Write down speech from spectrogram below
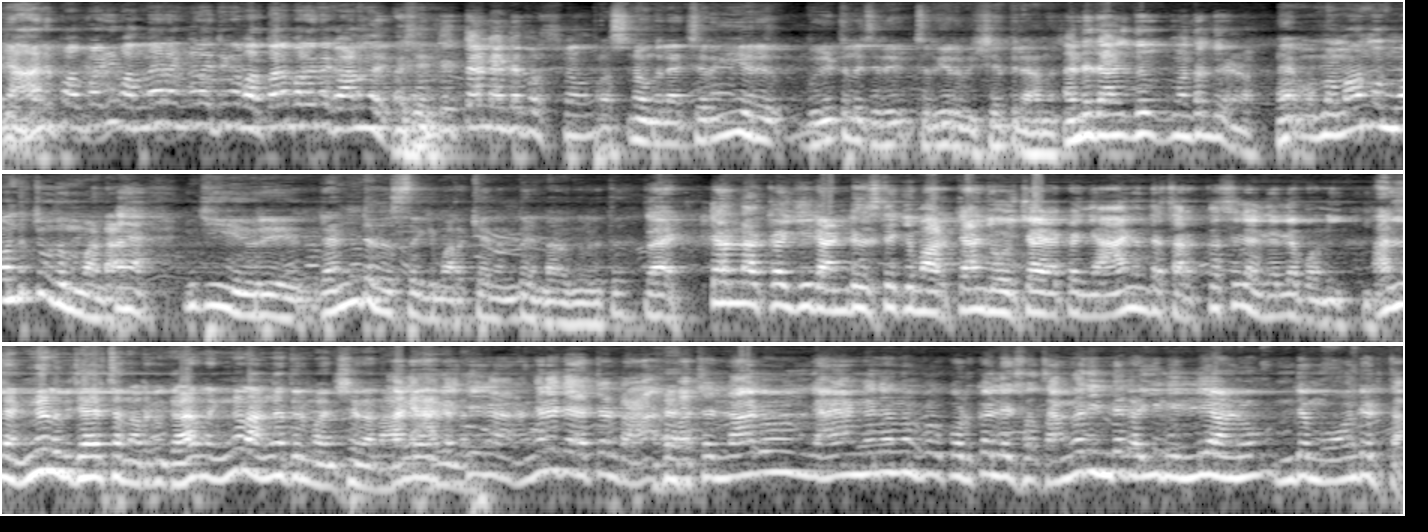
ഞാനിപ്പോ ആ വഴി വന്നേരം നിങ്ങളായിട്ട് വർത്താനം പറയുന്നത് കാണുന്നത്. പ്രശ്നം? പ്രശ്നമൊന്നുമില്ല. ചെറിയൊരു വീട്ടിലെ ചെറിയ ചെറിയൊരു വിഷയത്തിലാണ്. എന്റെ ദാ ഇത് മന്ത്രം ചെയ്യണോ ഏ, മ- മ- വന്നിട്ട് ഇതൊന്നും വേണ്ട. എനിക്ക് ഈ ഒരു രണ്ട് ദിവസത്തേക്ക് മറക്കാൻ എന്താ ഉണ്ടാവും നിങ്ങളടുത്ത് പെട്ടെന്നൊക്കെ ഈ രണ്ട് ദിവസത്തേക്ക് മറക്കാൻ ചോദിച്ചാലൊക്കെ ഞാൻ എന്താ സർക്കസിലല്ലല്ലോ പണി? അല്ല നിങ്ങൾ വിചാരിച്ചാൽ നടക്കും. കാരണം നിങ്ങൾ അങ്ങനത്തെ ഒരു മനുഷ്യനാണ്. അങ്ങനെ അങ്ങനെ കേട്ടണ്ട പക്ഷെ എന്നാലും ഞാൻ അങ്ങനെയൊന്നും കൊടുക്കല്ല. സംഗതി എന്റെ കയ്യിൽ ഇല്ലയാണു എന്റെ മോന്റെ അടുത്താ.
